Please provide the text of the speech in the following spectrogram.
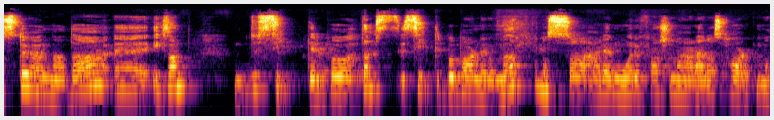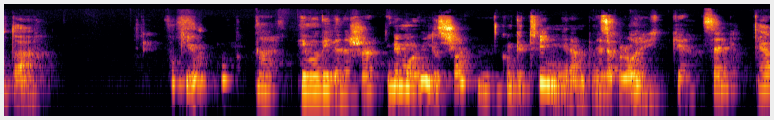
stønader, eh, ikke sant? Du sitter på, de sitter på barnerommet, da, og så er det mor og far som er der, og så har du på en måte Får ikke gjort noe. Nei. De må ville det sjøl. De må ville det sjøl. Kan ikke tvinge dem til en psykolog. Eller orke selv. Ja.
